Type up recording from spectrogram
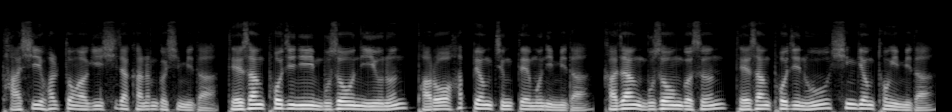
다시 활동하기 시작하는 것입니다. 대상포진이 무서운 이유는 바로 합병증 때문입니다. 가장 무서운 것은 대상포진 후 신경통입니다.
